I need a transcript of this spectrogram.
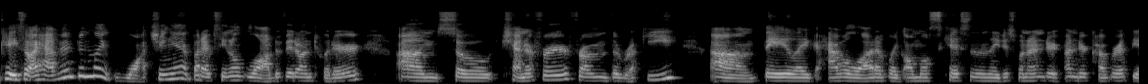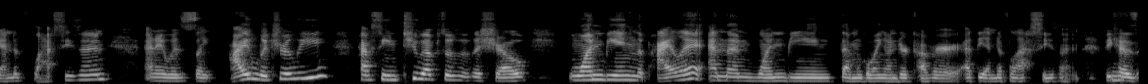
Okay, so I haven't been like watching it, but I've seen a lot of it on Twitter. Um, so Chenford from The Rookie, um, they like have a lot of like almost kiss, and then they just went under undercover at the end of last season, and it was like I literally have seen two episodes of the show, one being the pilot, and then one being them going undercover at the end of last season because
